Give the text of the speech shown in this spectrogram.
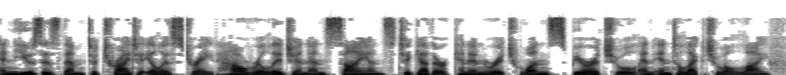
and uses them to try to illustrate how religion and science together can enrich one's spiritual and intellectual life.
